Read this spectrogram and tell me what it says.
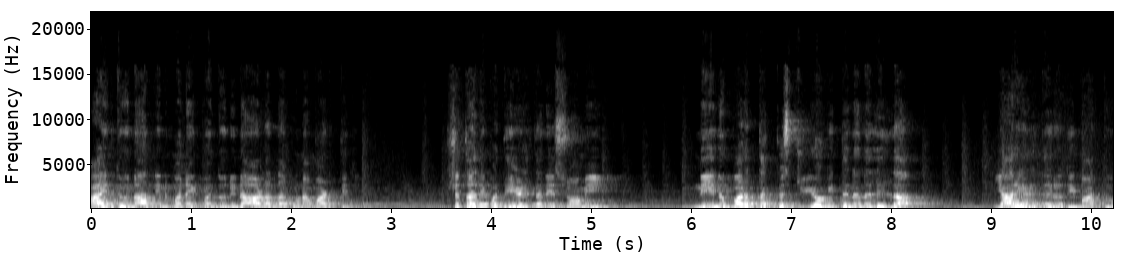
ಆಯ್ತು, ನಾನು ನಿನ್ನ ಮನೆಗೆ ಬಂದು ನಿನ್ನ ಆಳನ್ನ ಗುಣ ಮಾಡ್ತೀನಿ. ಶತಾಧಿಪತಿ ಹೇಳ್ತಾನೆ, ಸ್ವಾಮಿ, ನೀನು ಬರತಕ್ಕಷ್ಟು ಯೋಗ್ಯತೆ ನನ್ನಲ್ಲಿಲ್ಲ. ಯಾರು ಹೇಳ್ತಾ ಇರೋದು ಈ ಮಾತು?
